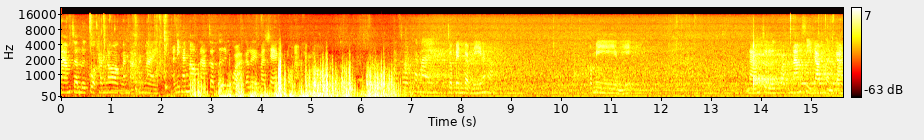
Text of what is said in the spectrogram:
น้ำจะลึกกว่าข้างนอกนะคะ ข้างใน อันนี้ข้างนอกน้ำจะตื้นกว่าก็เลยมาแช่กับน้องอ่างข้างนอกโซนข้างในจะเป็นแบบนี้นะคะ ก็มีอย่างนี้ น้ำจะลึกกว่าน้ำสีดำเหมือนกัน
